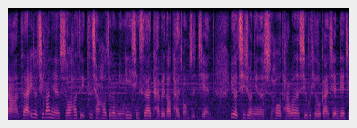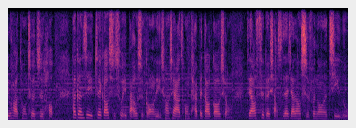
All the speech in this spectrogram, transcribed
那在一九七八年的时候，他自己自强号这个名义行驶在台北到台中之间。一九七九年的时候，台湾的西部铁路干线电气化通车之后，它更是以最高时速一百二十公里，创下了从台北到高雄只要四个小时再加上十分钟的记录，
